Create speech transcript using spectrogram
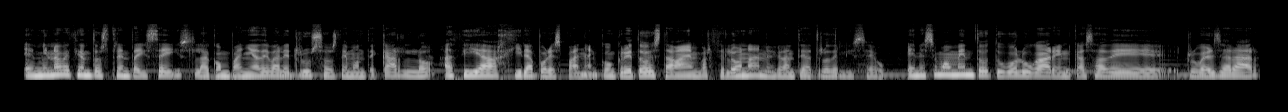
En 1936, la compañía de ballet rusos de Monte Carlo hacía gira por España. En concreto, estaba en Barcelona, en el Gran Teatro del Liceu. En ese momento tuvo lugar en casa de Robert Gerard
